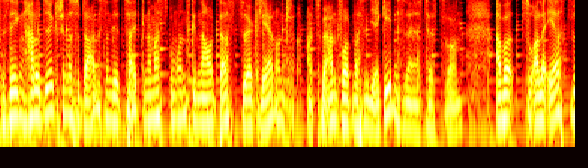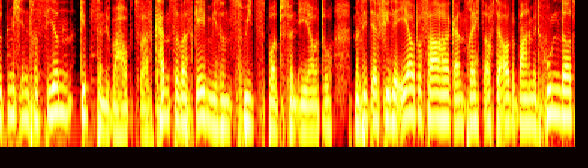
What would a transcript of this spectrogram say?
Deswegen, hallo Dirk, schön, dass du da bist und dir Zeit genommen hast, um uns genau das zu erklären und mal zu beantworten, was denn die Ergebnisse deines Tests waren. Aber zuallererst würde mich interessieren, gibt es denn überhaupt was? Kannst du was geben wie so ein Sweet Spot für ein E-Auto? Man sieht ja viele E-Autofahrer ganz rechts auf der Autobahn mit 100,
